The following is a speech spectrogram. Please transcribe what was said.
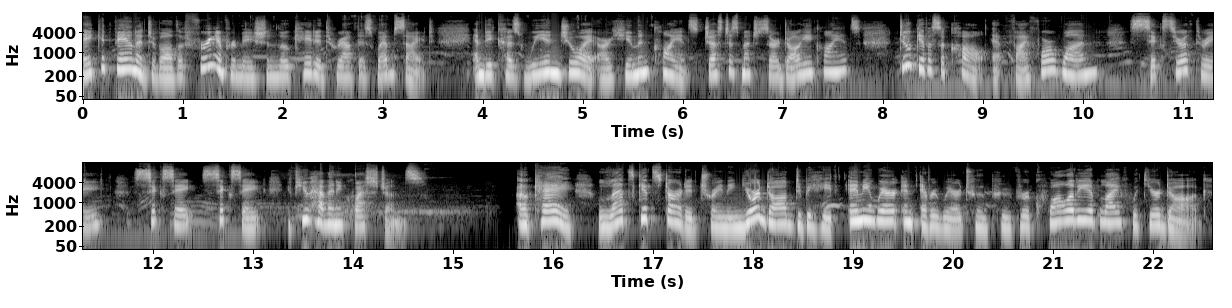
Take advantage of all the free information located throughout this website. And because we enjoy our human clients just as much as our doggy clients, do give us a call at 541 603 6868 if you have any questions. Okay, let's get started training your dog to behave anywhere and everywhere to improve your quality of life with your dog.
